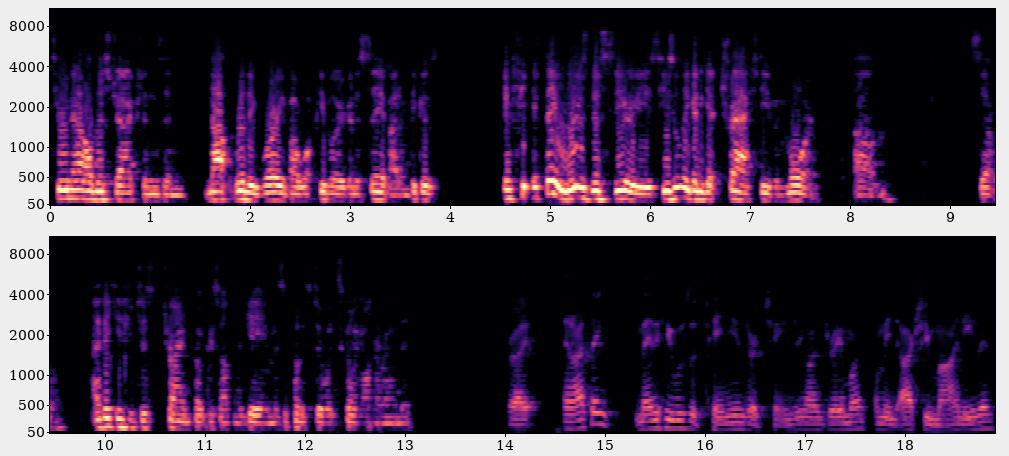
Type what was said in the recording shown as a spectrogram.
tune out all distractions, and not really worry about what people are going to say about him. Because if if they lose this series, he's only going to get trashed even more. Um, so I think he should just try and focus on the game as opposed to what's going on around it. Right. And I think many people's opinions are changing on Draymond. I mean, actually, mine even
